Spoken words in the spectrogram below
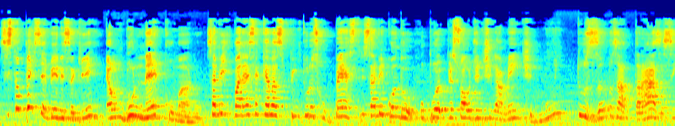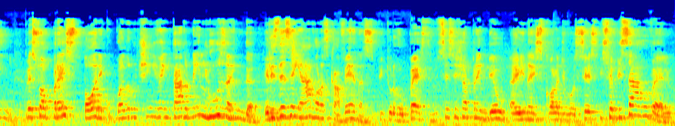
Vocês estão percebendo isso aqui? É um boneco, mano. Sabe, parece aquelas pinturas rupestres. Sabe quando o pessoal de antigamente, muitos anos atrás, assim, o pessoal pré-histórico, quando não tinha inventado nem luz ainda, eles desenhavam nas cavernas pintura rupestre? Não sei se você já aprendeu aí na escola de vocês. Isso é bizarro, velho.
